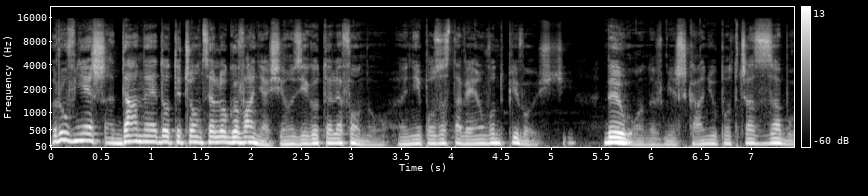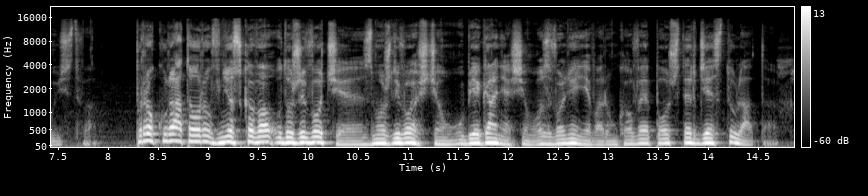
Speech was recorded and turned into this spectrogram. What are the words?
Również dane dotyczące logowania się z jego telefonu nie pozostawiają wątpliwości. Był on w mieszkaniu podczas zabójstwa. Prokurator wnioskował o dożywocie z możliwością ubiegania się o zwolnienie warunkowe po 40 latach.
